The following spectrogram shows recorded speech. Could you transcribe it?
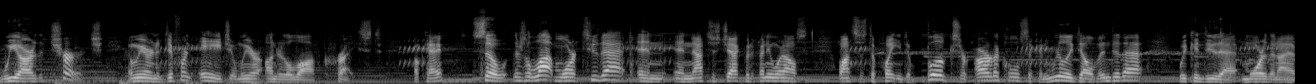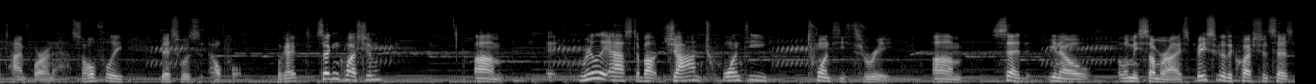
We are the church. And we are in a different age and we are under the law of Christ. Okay? So there's a lot more to that, and, and not just Jack, but if anyone else wants us to point you to books or articles that can really delve into that, we can do that more than I have time for now. So hopefully this was helpful. Okay. Second question, um, really asked about John 20, 23. Um, said, you know, let me summarize. Basically, the question says,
